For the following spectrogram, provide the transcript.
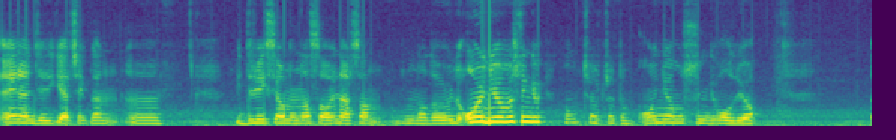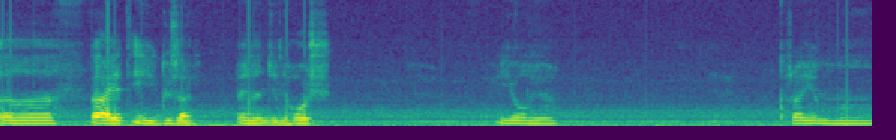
eğlenceli gerçekten e, bir direksiyonla nasıl oynarsan bununla da öyle oynuyormuşsun gibi Lan çarpacağım oynuyormuşsun gibi oluyor. E, gayet iyi güzel eğlenceli hoş iyi oluyor. Kırayım mı?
